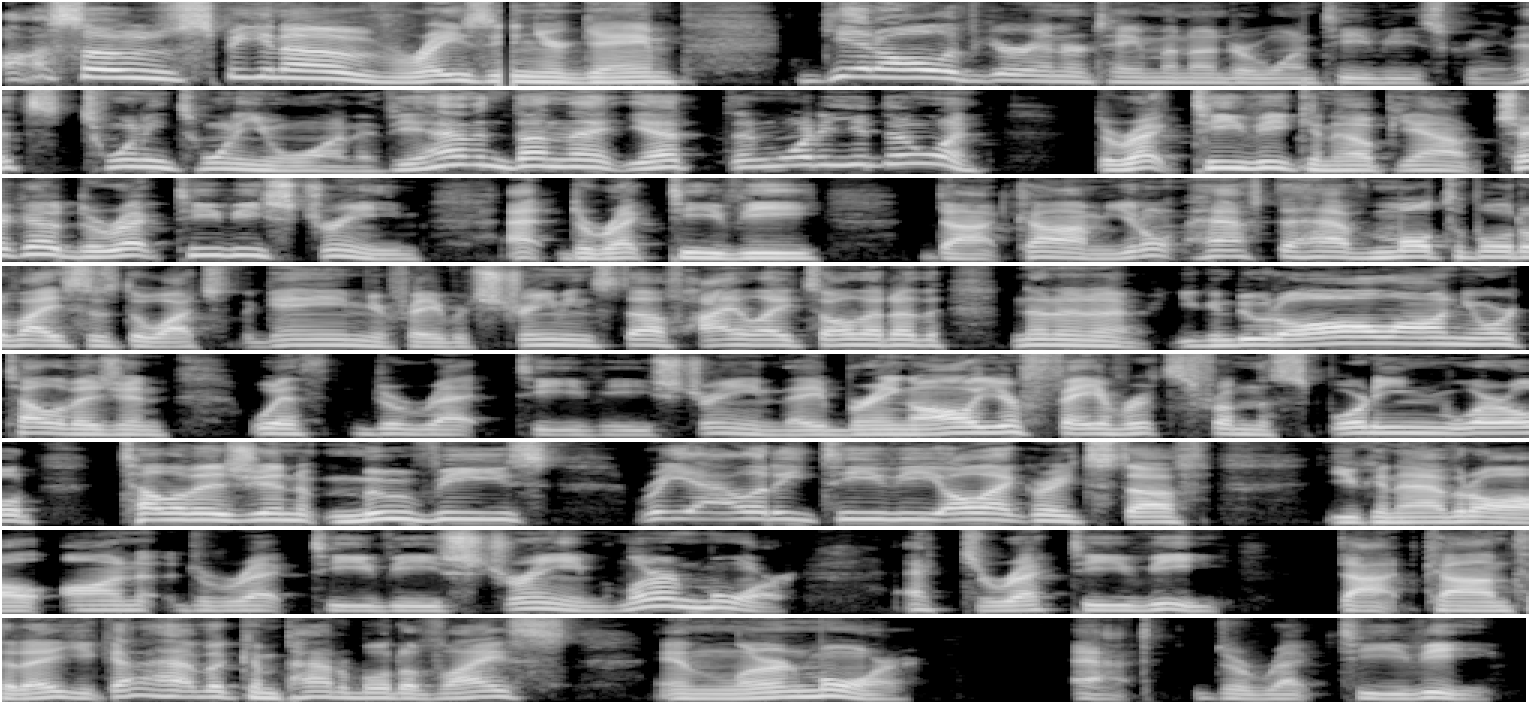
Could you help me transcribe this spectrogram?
Also, speaking of raising your game, get all of your entertainment under one TV screen. It's 2021. If you haven't done that yet, then what are you doing? DirecTV can help you out. Check out DirecTV Stream at directv.com. You don't have to have multiple devices to watch the game, your favorite streaming stuff, highlights, all that other. No, no, no. You can do it all on your television with DirecTV Stream. They bring all your favorites from the sporting world, television, movies, reality TV, all that great stuff. You can have it all on DirecTV Stream. Learn more at directv.com today. You got to have a compatible device and learn more at directv.com.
